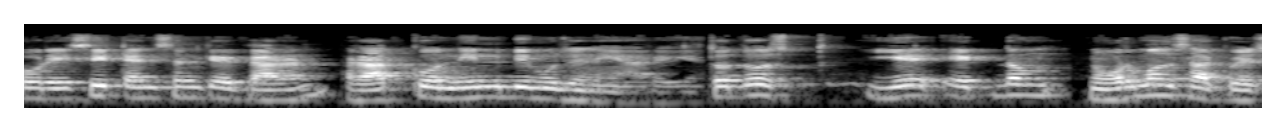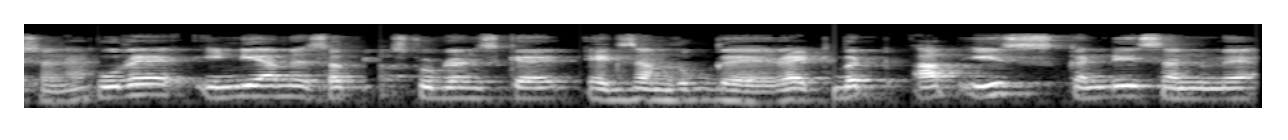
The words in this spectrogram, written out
और इसी टेंशन के कारण रात को नींद भी मुझे नहीं आ रही है। तो दोस्त ये एकदम नॉर्मल सा क्वेश्चन है। पूरे इंडिया में सब स्टूडेंट्स के एग्ज़ाम रुक गए राइट बट आप इस कंडीशन में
